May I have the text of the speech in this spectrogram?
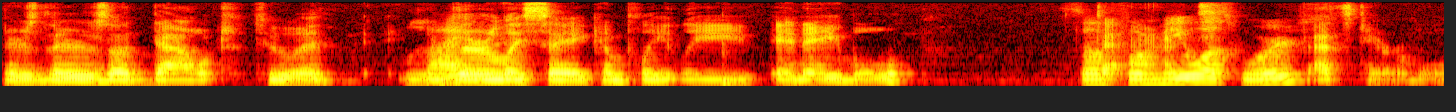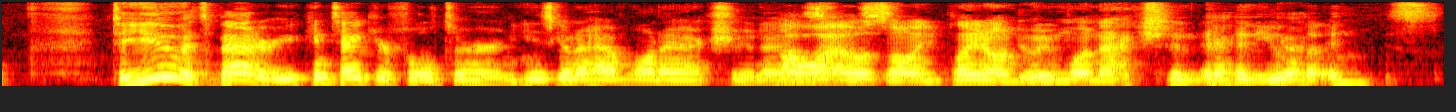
There's there's a doubt to it. Light? Literally say completely enable. So for me, what's worse? That's terrible. To you, it's better. You can take your full turn. He's going to have one action. as- Oh, I was only planning on doing one action Okay, anyways.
